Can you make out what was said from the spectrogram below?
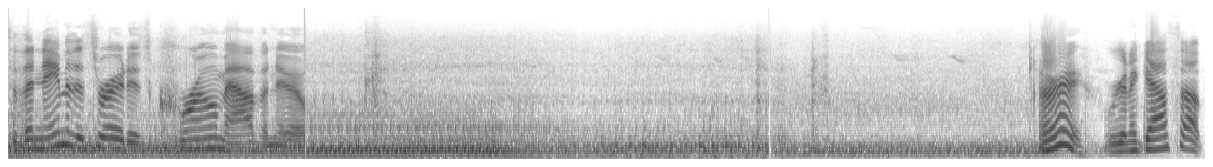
So the name of this road is Krome Avenue. All right, we're gonna gas up.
